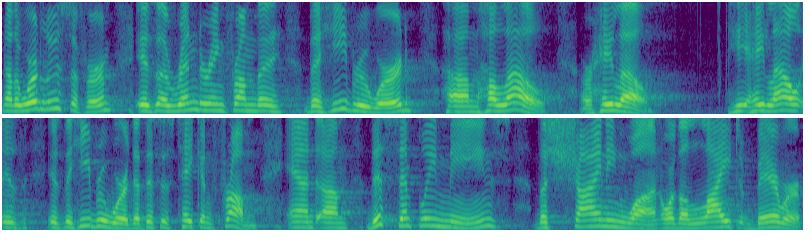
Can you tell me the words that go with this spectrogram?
Now, the word Lucifer is a rendering from the, the Hebrew word um, Hallel or Halel. He, Halel is, is the Hebrew word that this is taken from. And um, this simply means the shining one or the light bearer.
